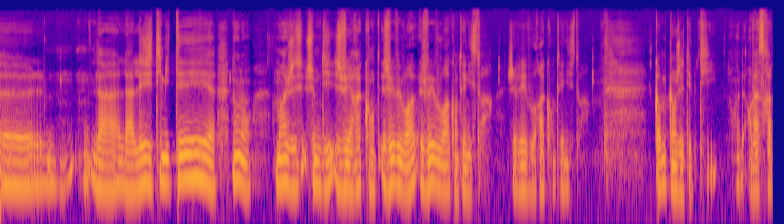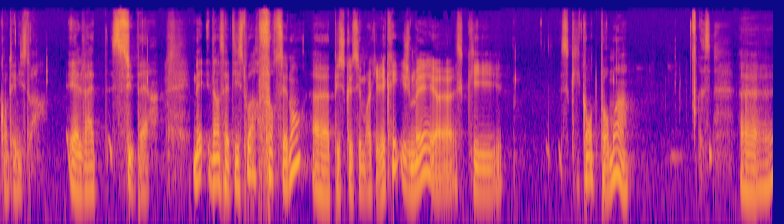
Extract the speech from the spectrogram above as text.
euh, la, légitimité. Non, non. Moi, je, je, me dis, je vais raconter, je vais, vous, je vais vous raconter une histoire. Je vais vous raconter une histoire. Comme quand j'étais petit, on va se raconter une histoire et elle va être super. Mais dans cette histoire, forcément, euh, puisque c'est moi qui l'écris, je mets euh, ce, qui, compte pour moi. Euh,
